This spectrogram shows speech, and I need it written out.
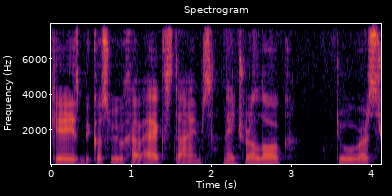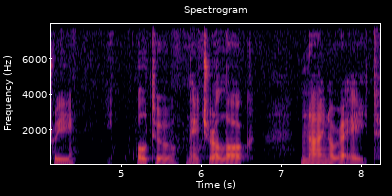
case because we will have x times natural log 2 over 3 equal to natural log 9 over 8.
